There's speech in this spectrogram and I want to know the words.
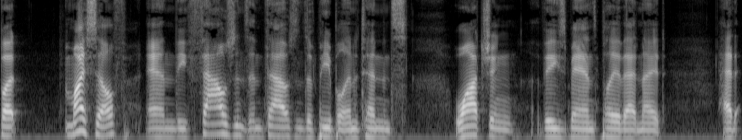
But myself and the thousands and thousands of people in attendance watching these bands play that night had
